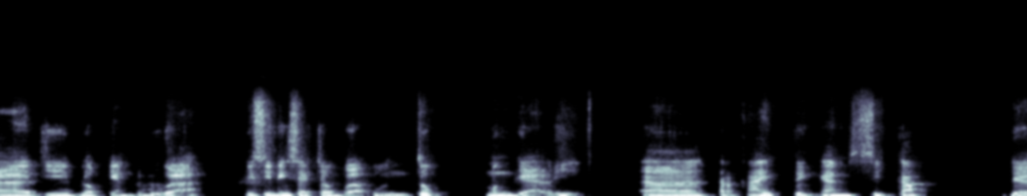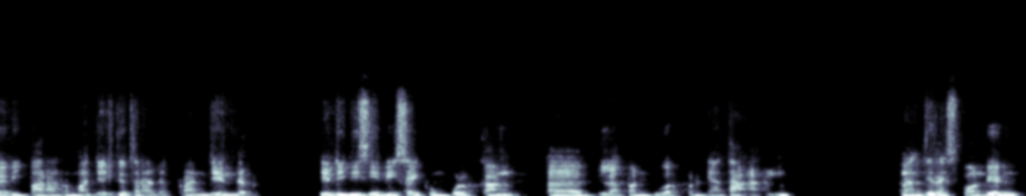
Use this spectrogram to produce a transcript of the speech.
uh, di blok yang kedua, di sini saya coba untuk menggali uh, terkait dengan sikap dari para remaja itu terhadap peran gender. Jadi di sini saya kumpulkan delapan uh, buah pernyataan. Nanti responden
